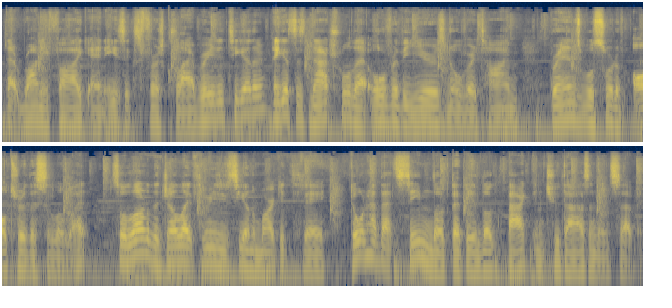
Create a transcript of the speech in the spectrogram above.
that Ronnie Fieg and ASICS first collaborated together. And I guess it's natural that over the years and over time, brands will sort of alter the silhouette. So a lot of the Gel Lyte 3s you see on the market today don't have that same look that they looked back in 2007.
